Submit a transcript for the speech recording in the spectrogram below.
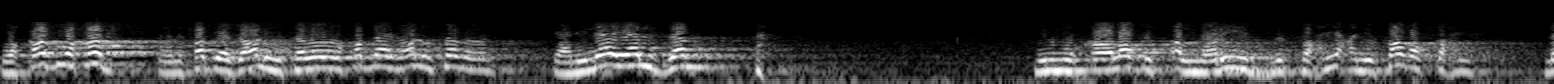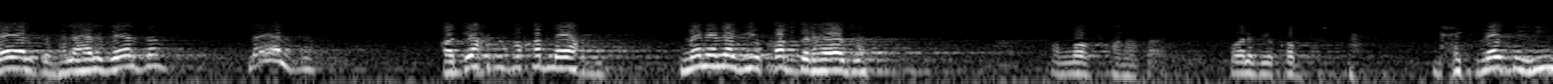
وقد وقد يعني قد يجعله سببا وقد لا يجعله سببا. يعني لا يلزم من مخالطة المريض بالصحيح أن يصاب الصحيح. لا يلزم. هل هذا يلزم؟ لا يلزم. قد يحدث وقد لا يحدث. من الذي يقدر هذا؟ الله سبحانه وتعالى. هو الذي يقدر. بحكمته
